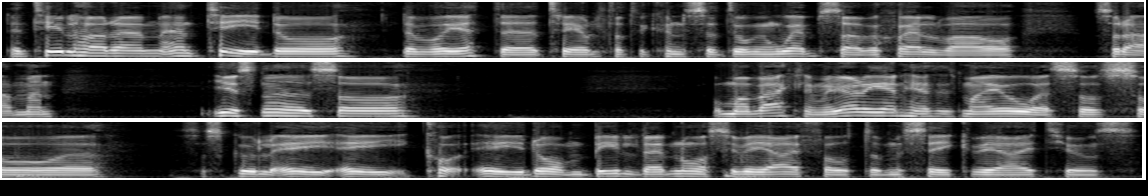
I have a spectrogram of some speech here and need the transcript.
Det tillhör en, en tid och det var jättetrevligt att vi kunde sätta igång en webbserver själva och sådär. Men just nu så... Om man verkligen vill göra det enhetligt med iOS så, så, så skulle är, är, är ju de bilder nås ju via iPhoto, musik via iTunes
